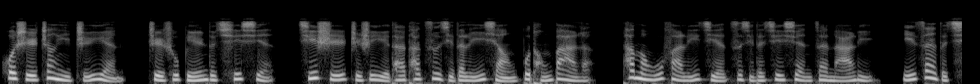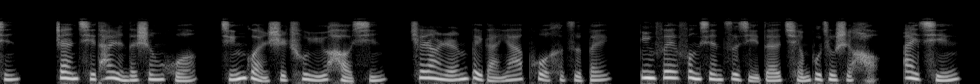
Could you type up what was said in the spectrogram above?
或是仗义直言，指出别人的缺陷，其实只是与他他自己的理想不同罢了。他们无法理解自己的界限在哪里，一再的侵占其他人的生活，尽管是出于好心，却让人倍感压迫和自卑。并非奉献自己的全部就是好，爱情、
